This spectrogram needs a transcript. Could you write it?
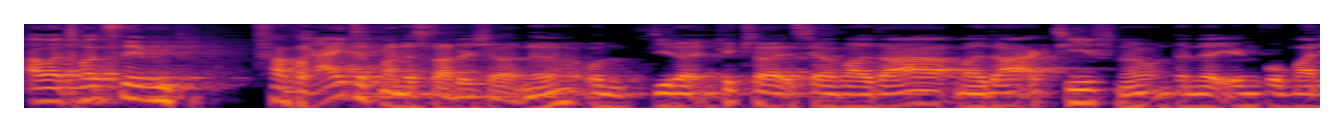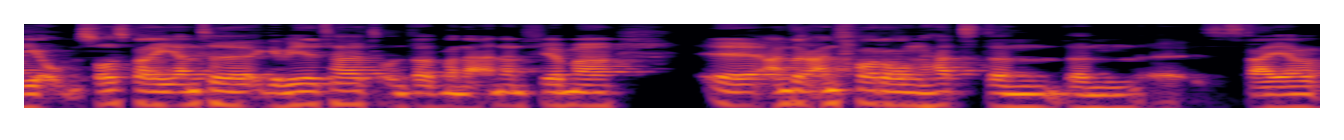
Aber trotzdem verbreitet man es dadurch ja, ne? Und jeder Entwickler ist ja mal da, mal da aktiv, ne? Und wenn der irgendwo mal die Open Source Variante gewählt hat und dann bei einer anderen Firma äh, andere Anforderungen hat, dann, dann äh, ist es da ja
